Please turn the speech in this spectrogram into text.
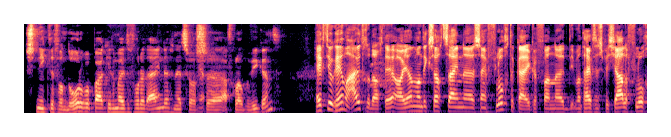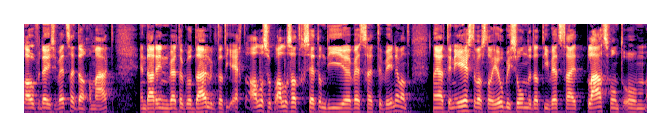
sneak er vandoor op een paar kilometer voor het einde. Net zoals afgelopen weekend. Heeft hij ook helemaal uitgedacht, hè, Arjan? Want ik zag zijn, eh, zijn vlog te kijken. Van, eh, die, want hij heeft een speciale vlog over deze wedstrijd dan gemaakt. En daarin werd ook wel duidelijk dat hij echt alles op alles had gezet om die eh, wedstrijd te winnen. Want nou ja, ten eerste was het al heel bijzonder dat die wedstrijd plaatsvond om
